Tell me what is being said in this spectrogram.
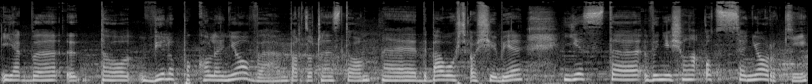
I jakby e, to wielopokoleniowe, bardzo często dbałość o siebie jest wyniesiona od seniorki,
